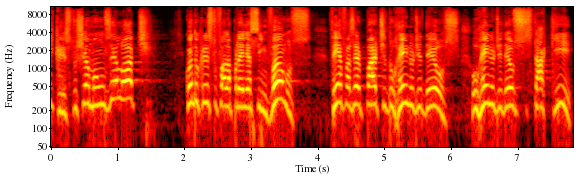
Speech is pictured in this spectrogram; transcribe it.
E Cristo chamou um zelote. Quando Cristo fala para ele assim: Vamos, venha fazer parte do reino de Deus, o reino de Deus está aqui,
